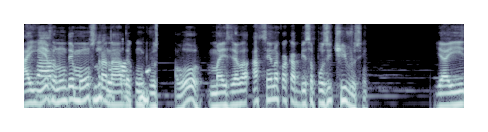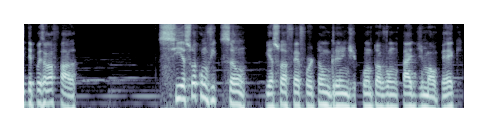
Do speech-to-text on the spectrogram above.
A Eva não demonstra nada com o que você falou, mas ela acena com a cabeça positivo, assim. E aí depois ela fala: Se a sua convicção e a sua fé for tão grande quanto a vontade de Malbec,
